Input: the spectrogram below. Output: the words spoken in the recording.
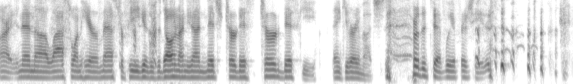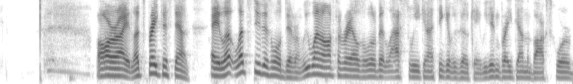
All right. And then uh, last one here Master P gives us a dollar ninety nine. Mitch Turdis, Turdbisky. Thank you very much for the tip. We appreciate it. All right, let's break this down. Hey, let, let's do this a little different. We went off the rails a little bit last week, and I think it was okay. We didn't break down the box score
